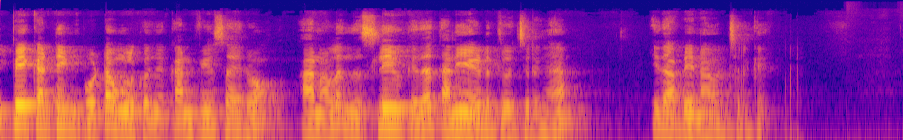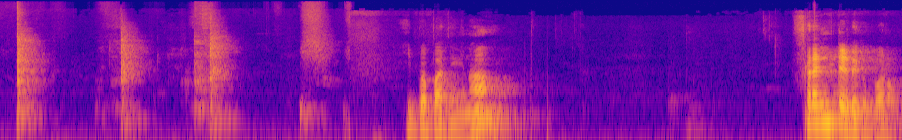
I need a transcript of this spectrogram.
இப்போயே கட்டிங் போட்டால் உங்களுக்கு கொஞ்சம் கன்ஃபியூஸ் ஆயிரும். அதனால் இந்த ஸ்லீவுக்கு இதை தனியாக எடுத்து வச்சுருங்க. இது அப்படியே நான் வச்சுருக்கேன். இப்போ பார்த்தீங்கன்னா ஃப்ரண்ட் எடுக்க போகிறோம்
